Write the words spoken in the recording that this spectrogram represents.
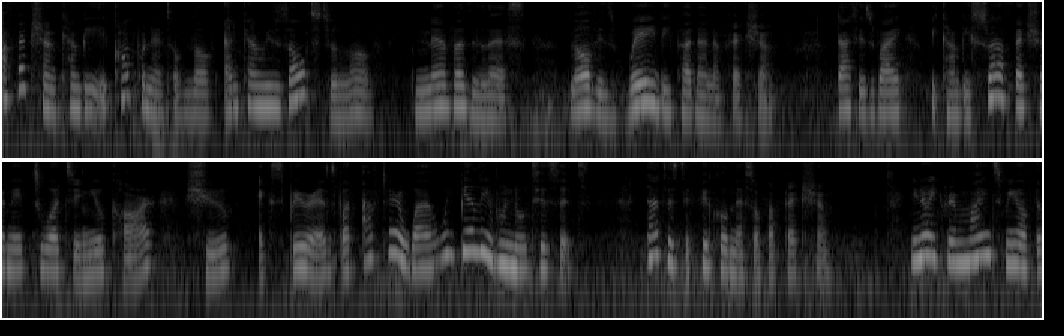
affection can be a component of love and can result to love, Nevertheless, love is way deeper than affection. That is why we can be so affectionate towards a new car, shoe, experience, but after a while we barely even notice it. That is the fickleness of affection. You know, it reminds me of the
